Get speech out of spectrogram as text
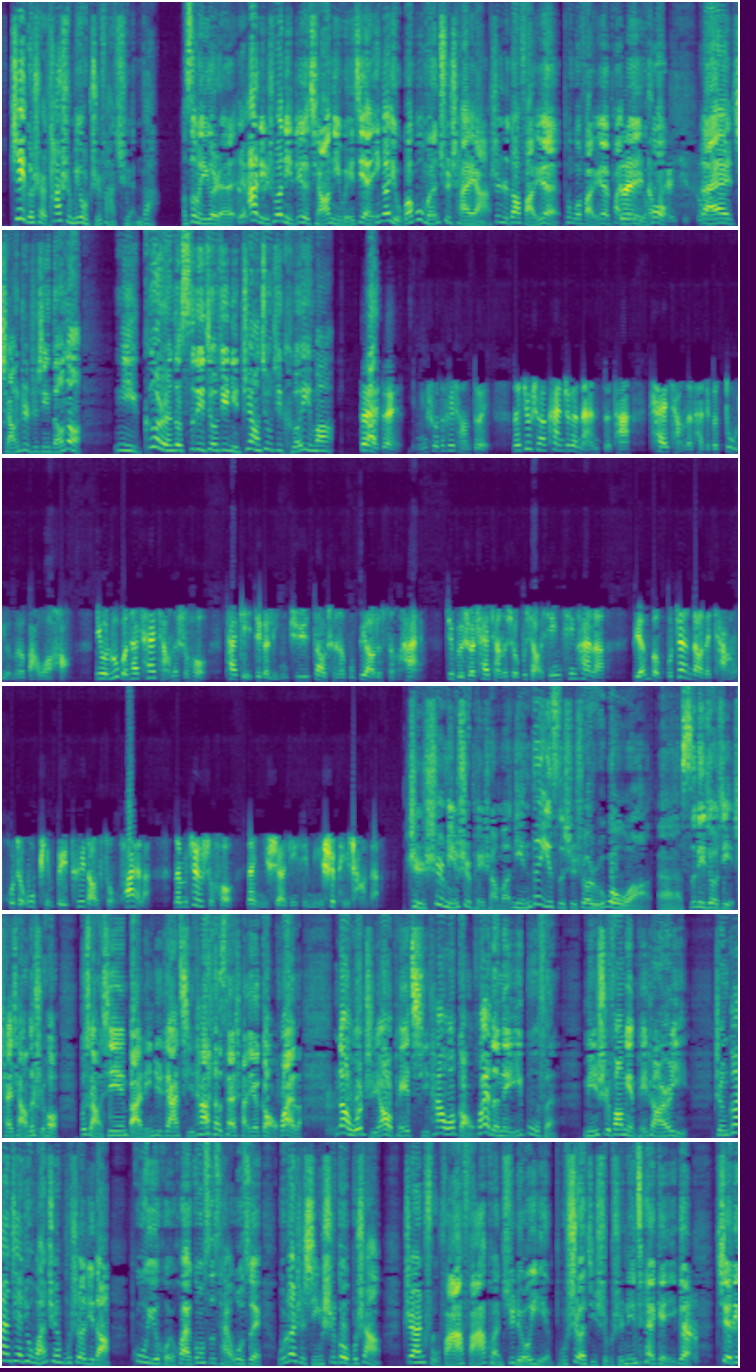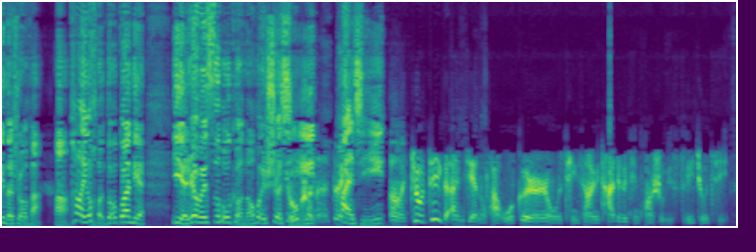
这个事儿他是没有执法权的。这么一个人，按理说你这个墙你违建，应该有关部门去拆呀，甚至到法院通过法院判决以后来强制执行等等。你个人的私力救济，你这样救济可以吗？啊对对，您说的非常对，那就是要看这个男子他拆墙的他这个度有没有把握好。因为如果他拆墙的时候，他给这个邻居造成了不必要的损害，就比如说拆墙的时候不小心侵害了原本不占道的墙，或者物品被推倒损坏了，那么这个时候，那你是要进行民事赔偿的。只是民事赔偿吗？您的意思是说，如果我呃私力救济拆墙的时候不小心把邻居家其他的财产也搞坏了，那我只要赔其他我搞坏的那一部分民事方面赔偿而已，整个案件就完全不涉及到故意毁坏公私财物罪，无论是刑事够不上，治安处罚、罚款、拘留也不涉及，是不是？您再给一个 确定的说法啊？看到有很多观点也认为似乎可能会涉刑有可能对判刑，嗯，就这个案件的话，我个人认为倾向于他这个情况属于私力救济。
